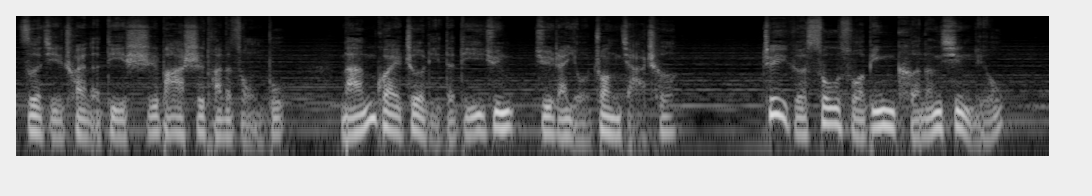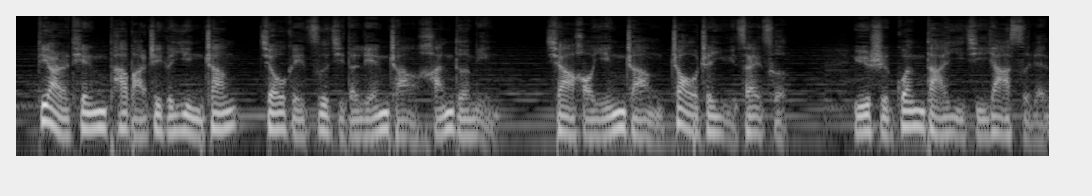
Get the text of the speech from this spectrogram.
自己踹了第十八师团的总部。难怪这里的敌军居然有装甲车，这个搜索兵可能姓刘。第二天，他把这个印章交给自己的连长韩德明，恰好营长赵振宇在侧，于是官大一级压死人。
